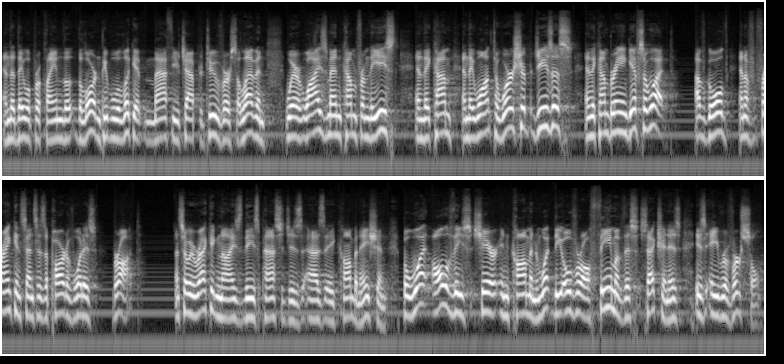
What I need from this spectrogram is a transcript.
and that they will proclaim the, the Lord. And people will look at Matthew chapter 2, verse 11, where wise men come from the east, and they come and they want to worship Jesus, and they come bringing gifts of what? Of gold and of frankincense as a part of what is brought. And so we recognize these passages as a combination. But what all of these share in common, what the overall theme of this section is, is a reversal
